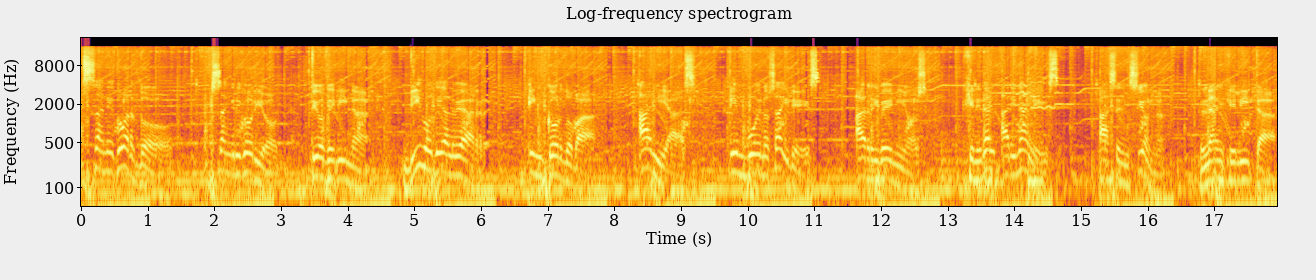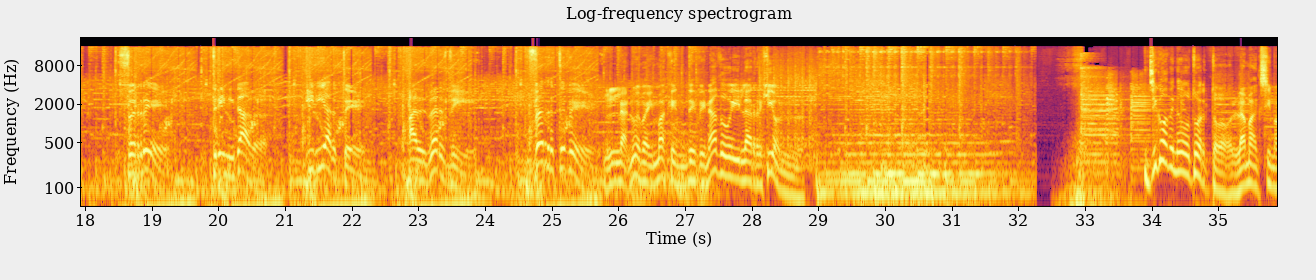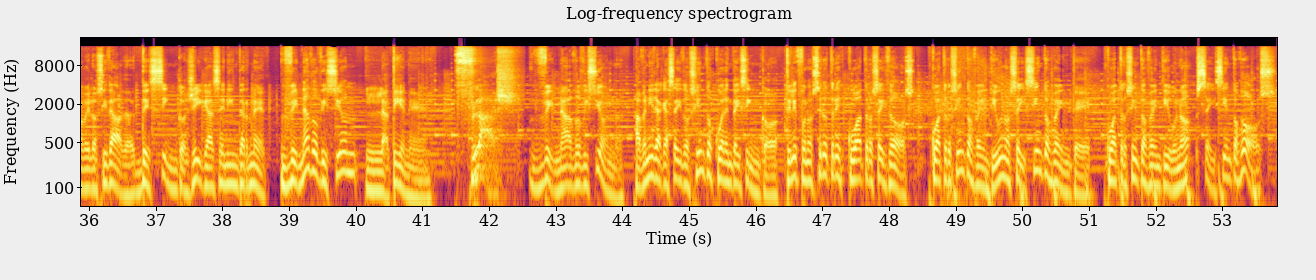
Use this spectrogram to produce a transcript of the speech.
San Eduardo, San Gregorio, Teodelina, Diego de Alvear, en Córdoba, Arias, en Buenos Aires, Arribeños, General Arenales, Ascensión, La Angelita, Ferré, Trinidad, Iriarte, Alberdi. Ver la nueva imagen de Venado y la región. Llegó a Venado Tuerto la máxima velocidad de 5 GB en Internet. Venado Visión la tiene. Flash. Venado Visión. Avenida Casey 245. Teléfono 03462 421 620 421 602.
